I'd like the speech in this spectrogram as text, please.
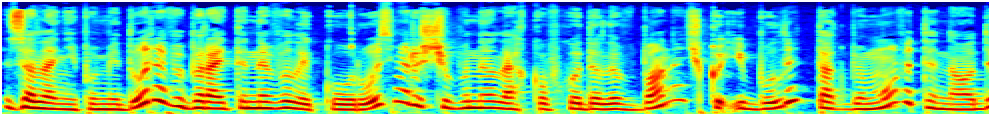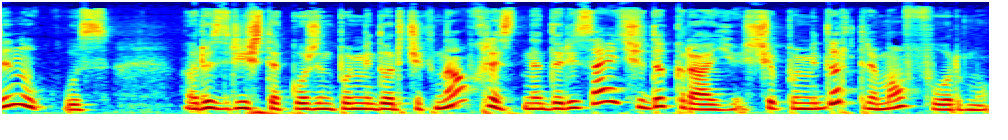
Зелені помідори вибирайте невеликого розміру, щоб вони легко входили в баночку і були, так би мовити, на один укус. Розріжте кожен помідорчик навхрест, не дорізаючи до краю, щоб помідор тримав форму.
